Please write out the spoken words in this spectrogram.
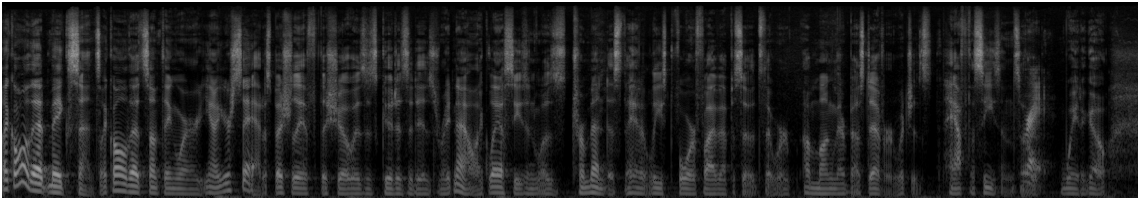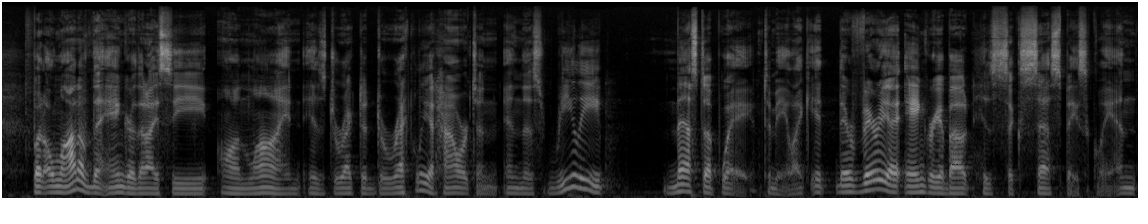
Like all that makes sense. Like all that's something where, you know, you're sad, especially if the show is as good as it is right now. Like last season was tremendous. They had at least four or five episodes that were among their best ever, which is half the season. So Right. way to go. But a lot of the anger that I see online is directed directly at Howerton in this really messed up way to me. Like it, they're very uh, angry about his success, basically, and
